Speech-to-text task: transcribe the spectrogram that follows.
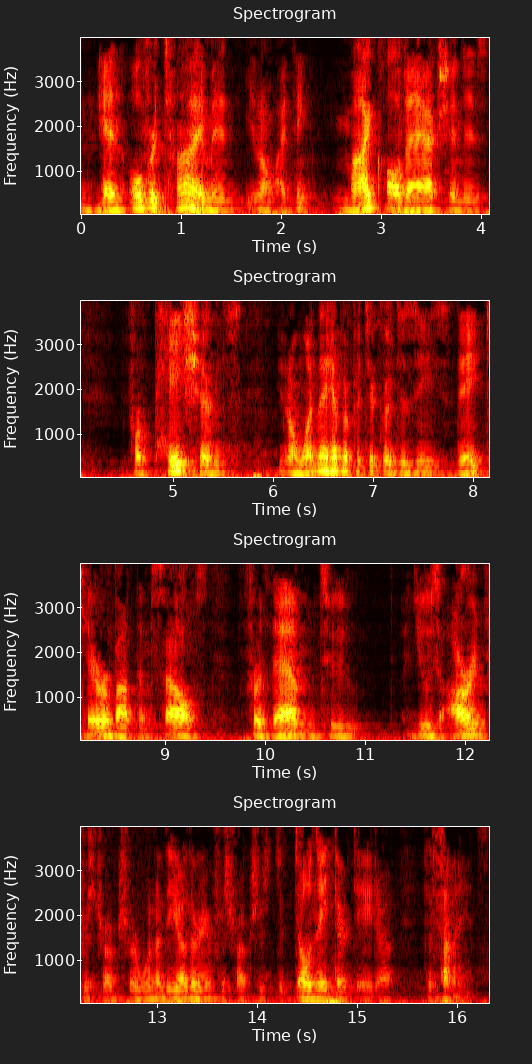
Mm-hmm. And over time, and, you know, I think my call to action is for patients, you know, when they have a particular disease, they care about themselves. For them to use our infrastructure, one of the other infrastructures, to donate their data to science.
